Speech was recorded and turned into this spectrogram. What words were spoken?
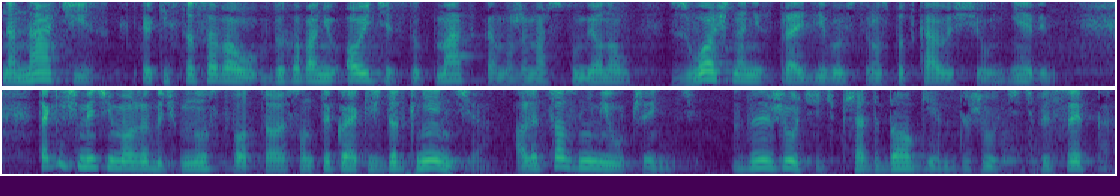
na nacisk, jaki stosował w wychowaniu ojciec lub matka. Może masz stłumioną złość na niesprawiedliwość, którą spotkałeś się, nie wiem. Takich śmieci może być mnóstwo, to są tylko jakieś dotknięcia, ale co z nimi uczynić? Wyrzucić, przed Bogiem wyrzucić, wysypać,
